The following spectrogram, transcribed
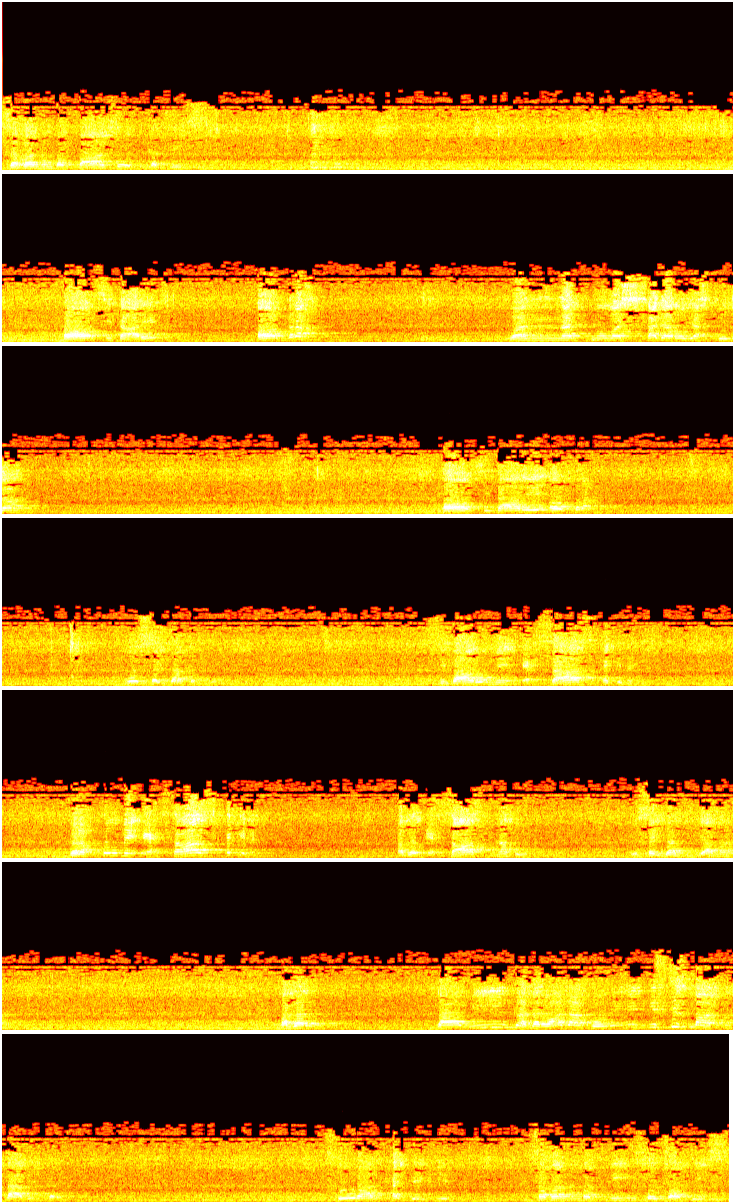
سفر نمبر پانچ سو اکتیس. اور ستارے اور درخت۔ ون نجم و شجر و یسودان اور ستارے اور درخت۔ وہ سجدہ کرتے ہیں۔ ستاروں میں احساس ہے کہ نہیں؟ درختوں میں احساس ہے کہ نہیں؟ اگر احساس نہ ہو تو سجدہ کی جانا اگر تعویل کا دروازہ کھولیں گے کس کس بات کی تعویل کریں؟ سورہ الحج دیکھیے سفر نمبر تین سو چونتیس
